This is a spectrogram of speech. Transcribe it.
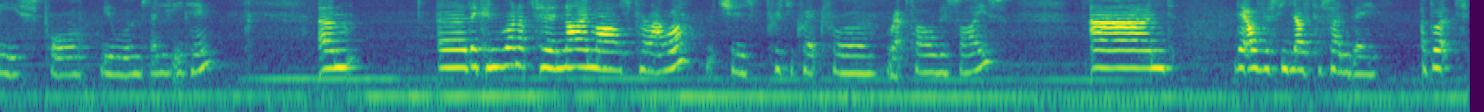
these poor mealworms that he's eating. Um, uh, they can run up to 9 miles per hour, which is pretty quick for a reptile this size. And they obviously love to sunbathe, uh, but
